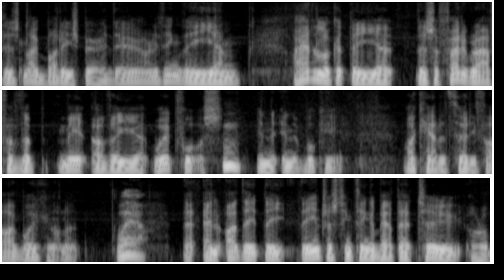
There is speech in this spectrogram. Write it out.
There's no bodies buried there or anything. The um, I had a look at the. Uh, there's a photograph of the of the uh, workforce in the, in the book here. I counted 35 working on it. Wow. Uh, and I, the, the the interesting thing about that too, or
